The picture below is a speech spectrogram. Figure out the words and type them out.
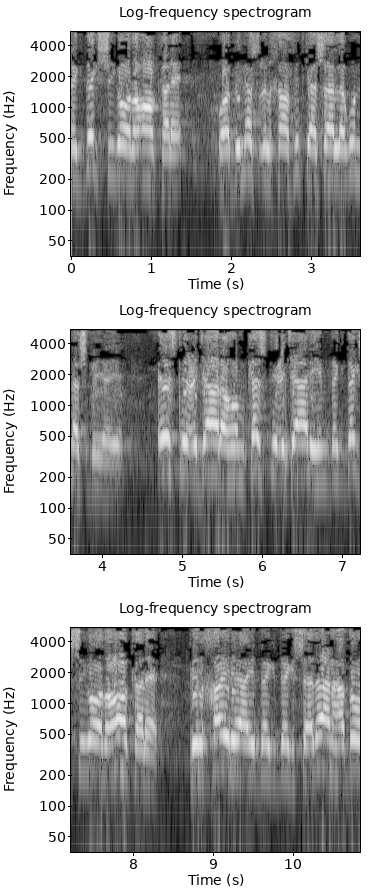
degdegsigooda oo kale waa binasci lkhaafidkaasaa lagu nasbiyeeye isticjaalahum ka isticjaalihim degdegsigooda oo kale. Bilkhayri ay degdegsadaan hadduu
